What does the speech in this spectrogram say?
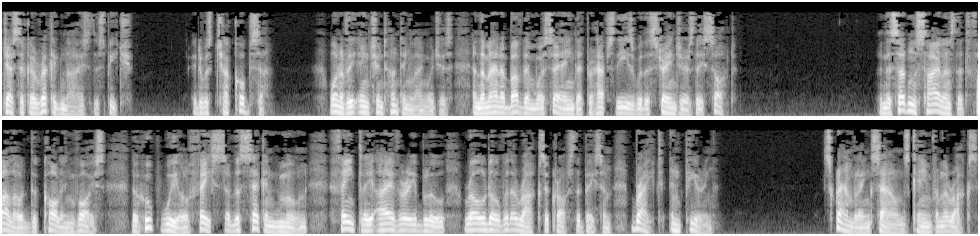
Jessica recognized the speech. It was Chakobsa, one of the ancient hunting languages, and the man above them was saying that perhaps these were the strangers they sought. In the sudden silence that followed the calling voice, the hoop-wheel face of the second moon, faintly ivory blue, rolled over the rocks across the basin, bright and peering. Scrambling sounds came from the rocks,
